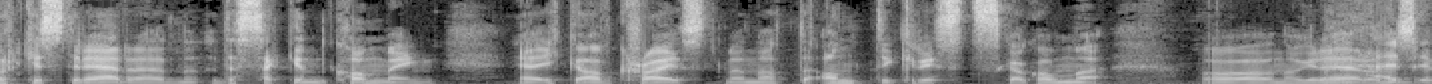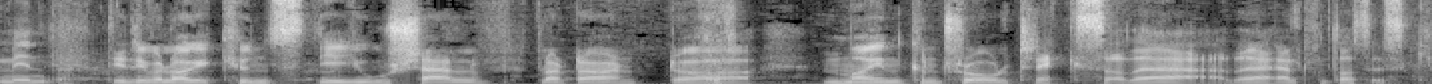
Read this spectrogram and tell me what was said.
orkestrere the second coming, ikke av Christ, men at Antikrist skal komme. Og noe greier. Og de, de driver og lager kunstige jordskjelv, blant annet. Og mind control-triks, og det, det er helt fantastisk.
